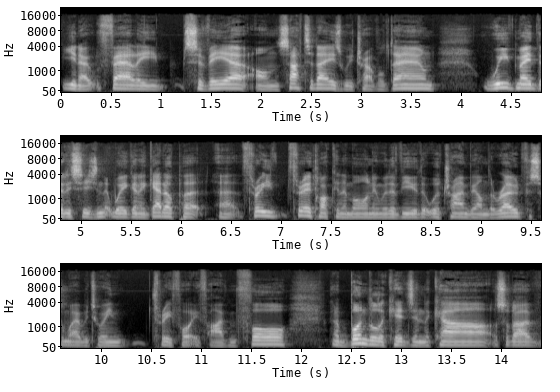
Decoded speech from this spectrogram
you know, fairly severe on Saturdays, we travel down. We've made the decision that we're going to get up at uh, three three o'clock in the morning with a view that we'll try and be on the road for somewhere between three forty-five and four. bundle the kids in the car, sort of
